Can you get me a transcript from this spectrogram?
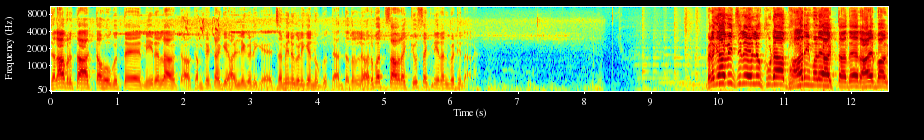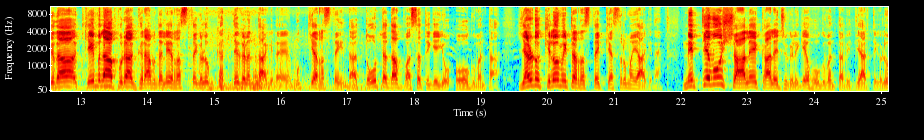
ಜಲಾವೃತ ಆಗ್ತಾ ಹೋಗುತ್ತೆ. ನೀರೆಲ್ಲ ಕಂಪ್ಲೀಟ್ ಆಗಿ ಹಳ್ಳಿಗಳಿಗೆ, ಜಮೀನುಗಳಿಗೆ ನುಗ್ಗುತ್ತೆ. ಅಂಥದ್ರಲ್ಲಿ ಅರವತ್ತು ಸಾವಿರ ಕ್ಯೂಸೆಕ್ ನೀರನ್ನು ಬಿಟ್ಟಿದ್ದಾರೆ. ಬೆಳಗಾವಿ ಜಿಲ್ಲೆಯಲ್ಲೂ ಕೂಡ ಭಾರಿ ಮಳೆ ಆಗ್ತಾ ಇದೆ. ರಾಯಭಾಗದ ಕೇಮಲಾಪುರ ಗ್ರಾಮದಲ್ಲಿ ರಸ್ತೆಗಳು ಗದ್ದೆಗಳಂತಾಗಿದೆ. ಮುಖ್ಯ ರಸ್ತೆಯಿಂದ ತೋಟದ ವಸತಿಗೆ ಹೋಗುವಂತ ಎರಡು ಕಿಲೋಮೀಟರ್ ರಸ್ತೆ ಕೆಸರುಮಯ ಆಗಿದೆ. ನಿತ್ಯವೂ ಶಾಲೆ, ಕಾಲೇಜುಗಳಿಗೆ ಹೋಗುವಂತ ವಿದ್ಯಾರ್ಥಿಗಳು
